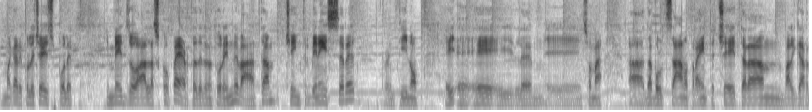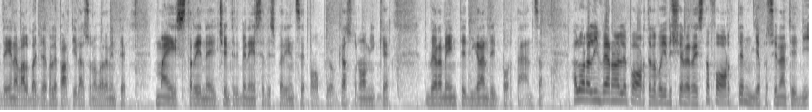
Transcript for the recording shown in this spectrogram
magari con le cespole in mezzo alla scoperta della natura innevata, centri benessere, Trentino e, e, e, il, e, insomma da Bolzano, Trento eccetera, Val Gardena, Val Badia, quelle parti là sono veramente maestre nei centri di benessere ed esperienze proprio gastronomiche veramente di grande importanza. Allora l'inverno alle porte, la voglia di sciare resta forte, gli appassionati di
